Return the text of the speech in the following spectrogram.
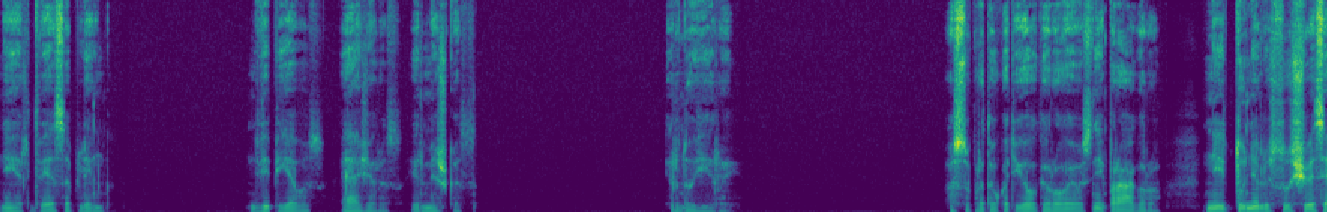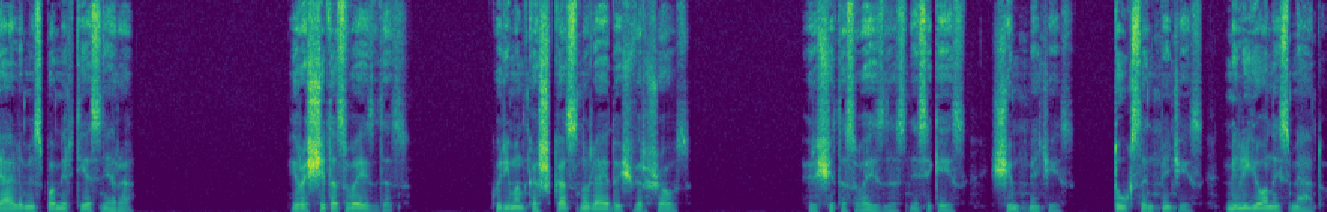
nei erdvės aplink. Dvi pievos, ežeras ir miškas. Ir du vyrai. Aš supratau, kad jokio rojaus, nei pragaro, nei tunelių su švieselėmis po mirties nėra. Yra šitas vaizdas, kurį man kažkas nuleido iš viršaus. Ir šitas vaizdas nesikeis šimtmečiais, tūkstantmečiais, milijonais metų.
